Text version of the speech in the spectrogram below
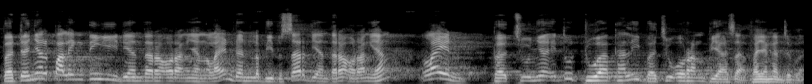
badannya paling tinggi di antara orang yang lain dan lebih besar di antara orang yang lain. Bajunya itu dua kali baju orang biasa. Bayangkan coba.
